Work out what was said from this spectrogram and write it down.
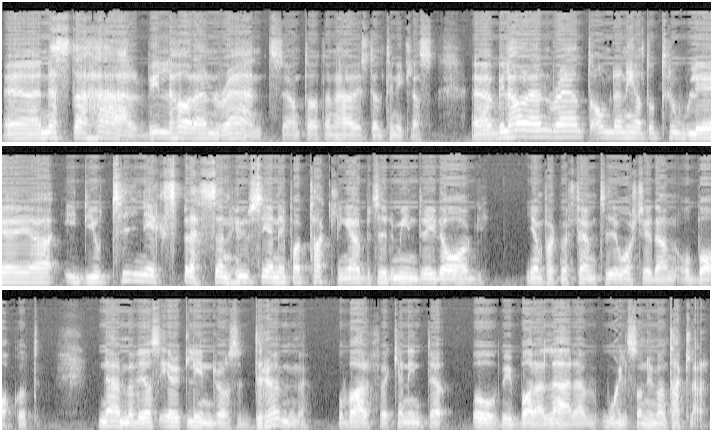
Eh, nästa här. Vill höra en rant. Så jag antar att den här är ställd till Niklas. Eh, vill höra en rant om den helt otroliga idiotin i Expressen. Hur ser ni på att tacklingar betyder mindre idag jämfört med 5-10 år sedan och bakåt? Närmar vi oss Erik Lindros dröm? Och varför kan inte Ovi bara lära Wilson hur man tacklar?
